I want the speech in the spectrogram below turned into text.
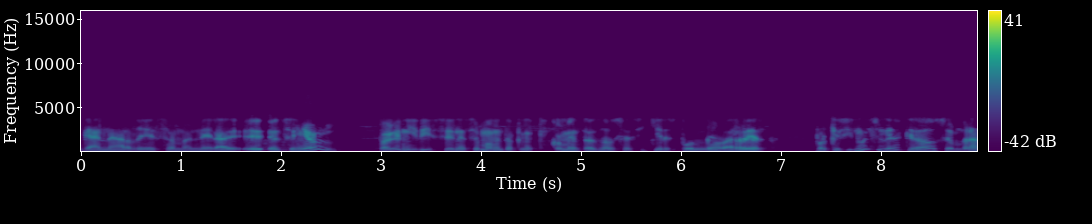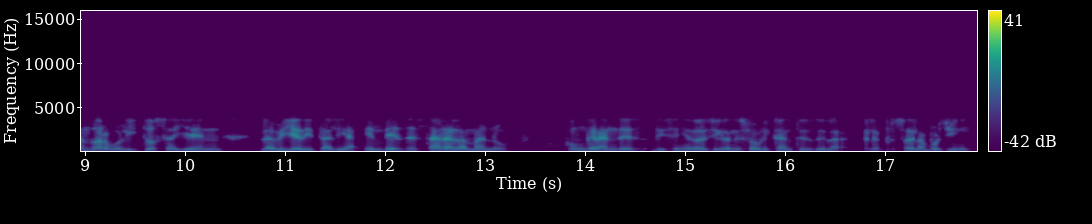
ganar de esa manera. El, e, el señor Pagani dice en ese momento que, que, comentas, ¿no? O sea, si quieres ponme a barrer, porque si no él se hubiera quedado sembrando arbolitos allá en la Villa de Italia, en vez de estar a la mano con grandes diseñadores y grandes fabricantes de la, de la empresa de Lamborghini.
